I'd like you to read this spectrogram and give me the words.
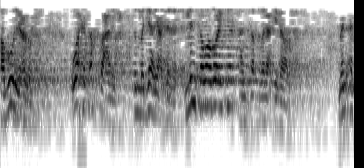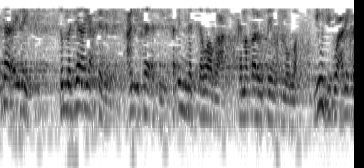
قبول العذر. واحد أخطأ عليك ثم جاء يعتذر. من تواضعك؟ أن تقبل اعتذاره من أساء إليك ثم جاء يعتذر عن اساءته فإن التواضع كما قال ابن القيم رحمه الله يوجب عليك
